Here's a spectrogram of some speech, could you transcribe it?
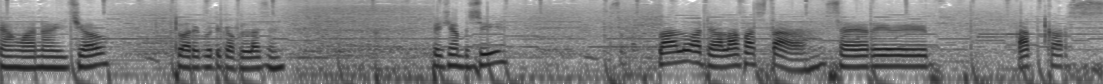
yang warna hijau 2013 ya. Base besi. Lalu ada Lavasta seri art cars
